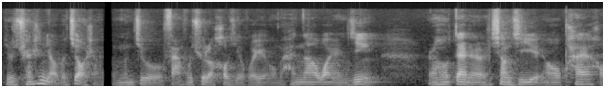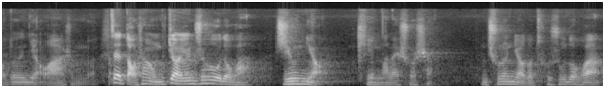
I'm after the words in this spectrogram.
就是全是鸟的叫声。我们就反复去了好几回，我们还拿望远镜，然后带着相机，然后拍好多的鸟啊什么的。在岛上我们调研之后的话，只有鸟可以拿来说事儿。你除了鸟的图书的话，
